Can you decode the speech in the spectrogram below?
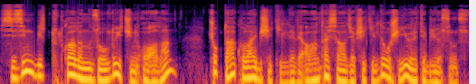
sizin bir tutku alanınız olduğu için o alan çok daha kolay bir şekilde ve avantaj sağlayacak şekilde o şeyi üretebiliyorsunuz.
